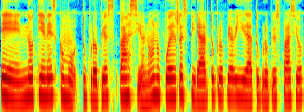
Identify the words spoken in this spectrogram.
Eh, no tienes como tu propio espacio, ¿no? No puedes respirar tu propia vida, tu propio espacio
